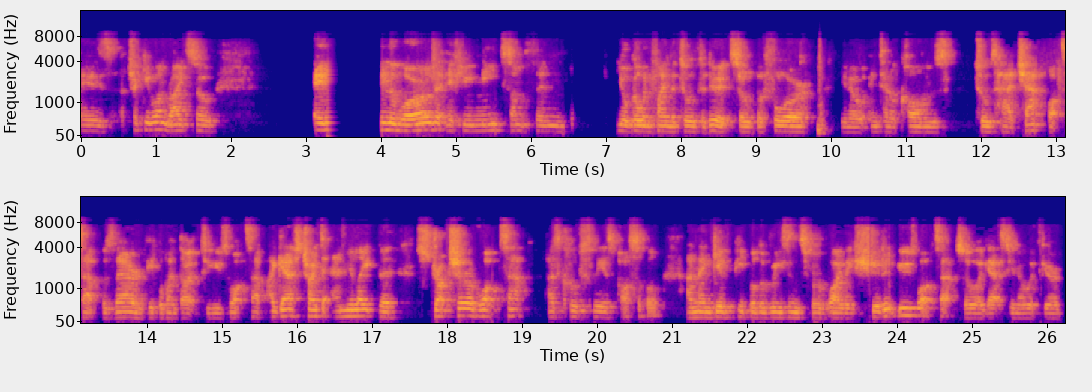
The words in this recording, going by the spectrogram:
is a tricky one, right? So in in the world, if you need something, you'll go and find the tool to do it. So before, you know, internal comms tools had chat, WhatsApp was there, and people went out to use WhatsApp. I guess try to emulate the structure of WhatsApp as closely as possible and then give people the reasons for why they shouldn't use WhatsApp. So I guess, you know, if you're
